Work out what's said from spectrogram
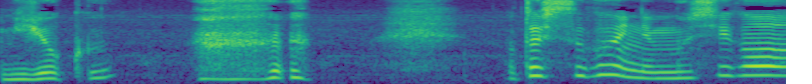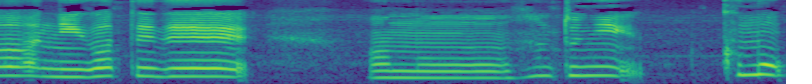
う。魅力？私すごいね、虫が苦手で、あのー、本当に、雲、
